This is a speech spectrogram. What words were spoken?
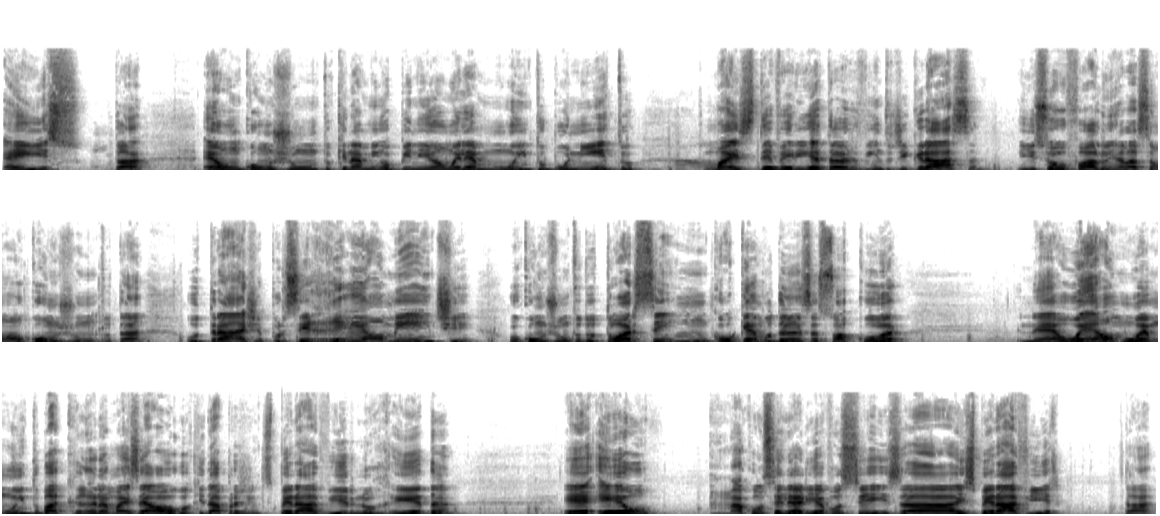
é isso, tá? É um conjunto que, na minha opinião, ele é muito bonito mas deveria estar vindo de graça. Isso eu falo em relação ao conjunto, tá? O traje, por ser realmente o conjunto do Thor, sem qualquer mudança, só cor. Né? O elmo é muito bacana, mas é algo que dá pra gente esperar vir no Reda. É, eu aconselharia vocês a esperar vir, tá?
